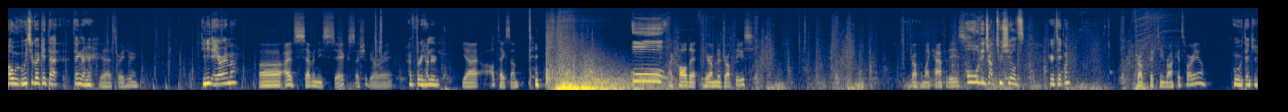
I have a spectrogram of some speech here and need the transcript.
Oh, we should go get that thing right here. Yeah, it's right here. Do you need AR ammo? Uh, I have 76. I should be all right. I have 300. Yeah, I'll take some. Oh! I called it. Here, I'm gonna drop these. Dropping like half of these. Oh, they dropped two shields. Here, take one. Drop 15 rockets for you. Ooh, thank you.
